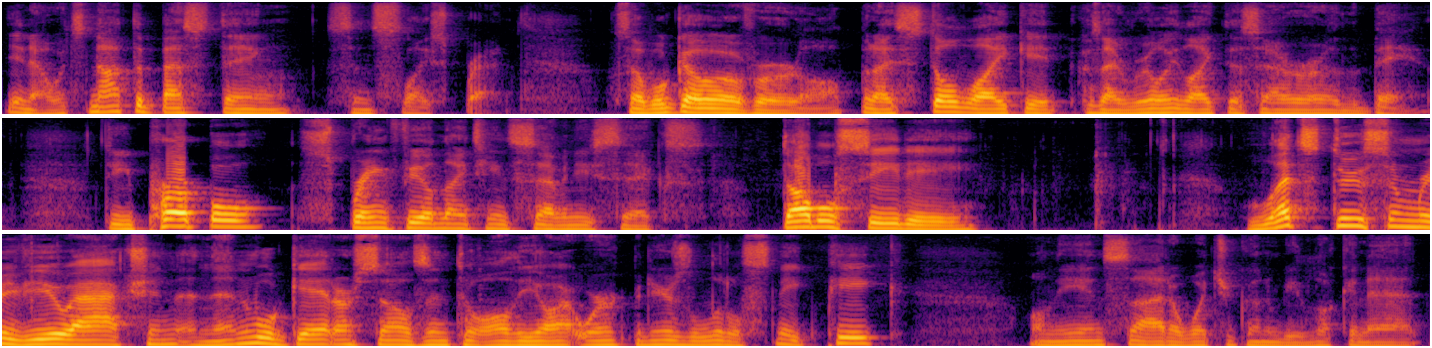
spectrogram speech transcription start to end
you know, it's not the best thing since sliced bread. So we'll go over it all, but I still like it because I really like this era of the band. Deep Purple, Springfield 1976, double CD, Let's do some review action and then we'll get ourselves into all the artwork. But here's a little sneak peek on the inside of what you're going to be looking at.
